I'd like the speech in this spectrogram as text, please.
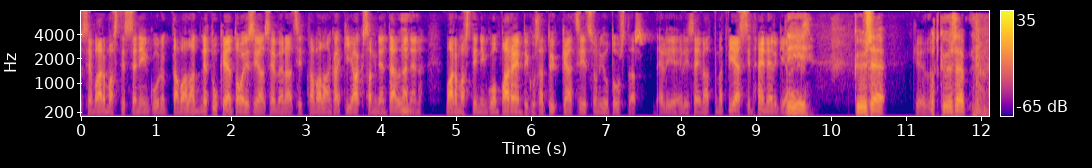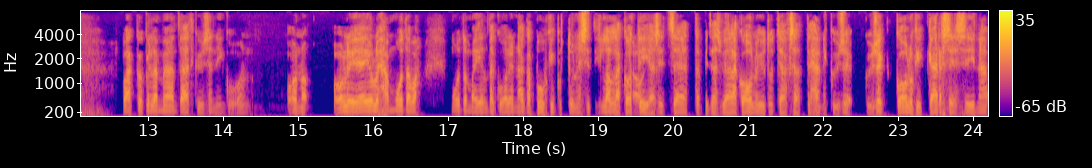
se varmasti se niin kuin, tavallaan, ne tukee toisiaan sen verran, että sitten tavallaan kaikki jaksaminen tällainen mm. varmasti niin kuin on parempi, kun sä tykkäät siitä sun jutustas. Eli, eli se ei välttämättä vie sitä energiaa. Niin, edes. kyllä se, kyllä. mutta kyllä se, vaikka kyllä myöntää, että kyllä se niin kuin on, on oli, ei ollut ihan muutama, muutama ilta, kun olin aika puhki, kun tulin sit illalla kotiin okay. ja sitten se, että pitäisi vielä koulujutut jaksaa tehdä, niin kyllä se, kyllä se koulukin kärsii siinä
